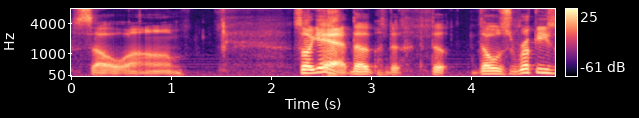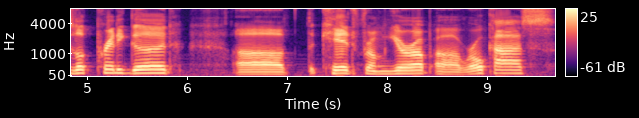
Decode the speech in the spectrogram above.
So um, so yeah, the, the the those rookies look pretty good. Uh, the kid from Europe, uh, Rokas,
